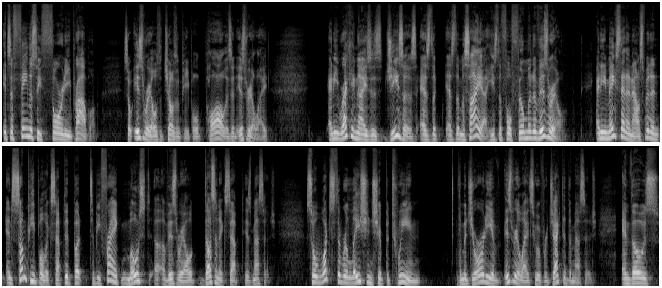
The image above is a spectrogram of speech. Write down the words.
it's a famously thorny problem. So, Israel is the chosen people, Paul is an Israelite and he recognizes Jesus as the as the Messiah. He's the fulfillment of Israel. And he makes that announcement, and, and some people accept it, but to be frank, most uh, of Israel doesn't accept his message. So, what's the relationship between the majority of Israelites who have rejected the message and those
